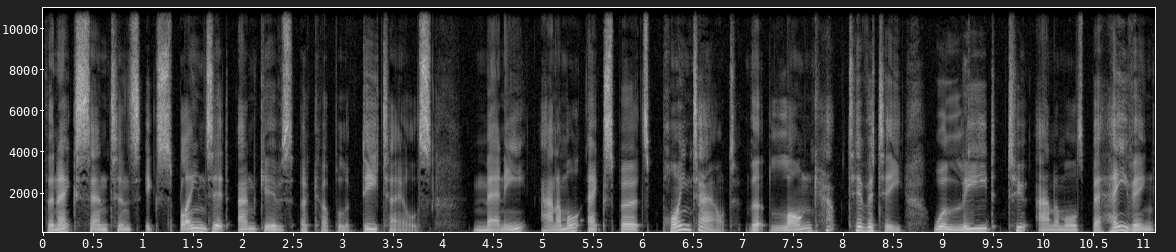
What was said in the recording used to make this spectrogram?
The next sentence explains it and gives a couple of details. Many animal experts point out that long captivity will lead to animals behaving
